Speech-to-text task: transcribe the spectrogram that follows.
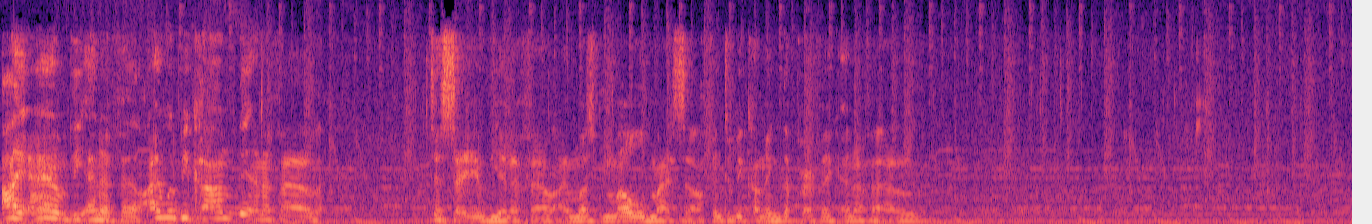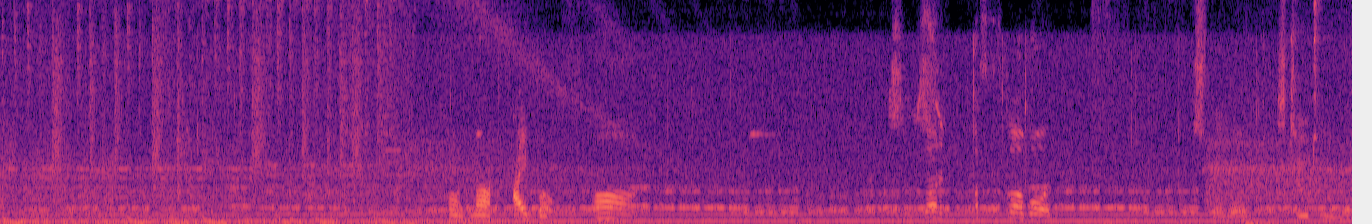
I am the NFL. I will become the NFL. To save the NFL, I must mold myself into becoming the perfect NFL. No, I broke. Oh. Sorry, what's the scoreboard? Scoreboard. It's 2 2, bro.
